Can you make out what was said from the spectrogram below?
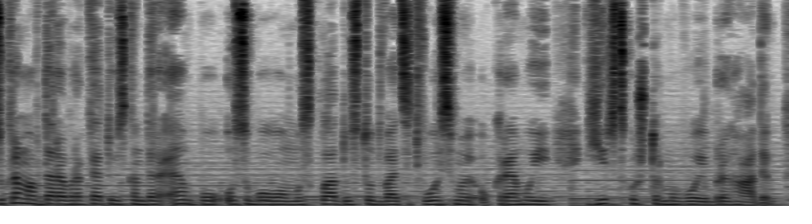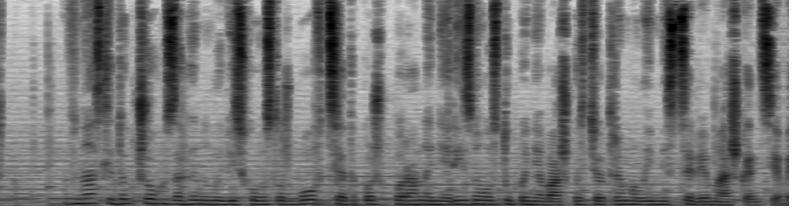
Зокрема, вдарив ракету Іскандер М по особовому складу 128-ї окремої гірсько-штурмової бригади внаслідок чого загинули військовослужбовці, а також поранення різного ступеня важкості отримали місцеві мешканці.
